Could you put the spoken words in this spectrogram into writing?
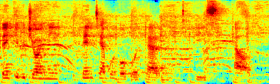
thank you for joining me. Ken Tamplin Vocal Academy. Peace out.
